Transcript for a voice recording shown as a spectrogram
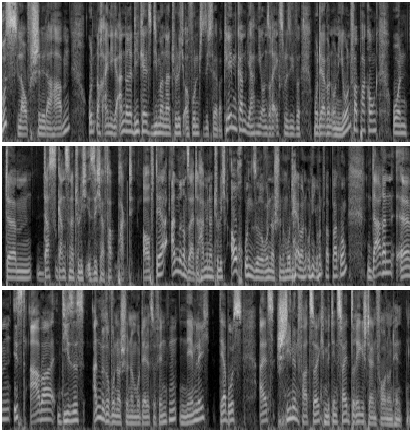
Buslaufschilder haben und noch einige andere Decals, die man natürlich auf Wunsch sich selber kleben kann. Wir haben hier unsere exklusive Modern Union Verpackung und ähm, das Ganze natürlich sicher verpackt. Auf der anderen Seite haben wir natürlich auch unsere wunderschöne Modern Union Verpackung. Darin ähm, ist aber dieses andere wunderschöne Modell zu finden, nämlich der Bus als Schienenfahrzeug mit den zwei Drehgestellen vorne und hinten.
